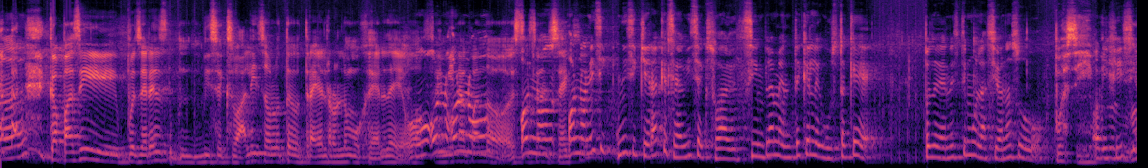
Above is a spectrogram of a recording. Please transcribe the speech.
Capaz si pues eres bisexual y solo te trae el rol de mujer de, o O, o no, o no, cuando o estás en no, el sexo. o no ni, si- ni siquiera que sea bisexual, simplemente que le gusta que pues le den estimulación a su... Pues sí. Orificio.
